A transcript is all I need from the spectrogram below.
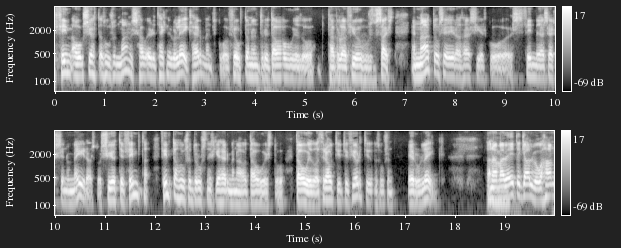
5 á 70.000 manns hafa verið teknir og leik herrmenn sko 1400 dáið og tapilega 4000 sæst. En NATO segir að það sé sko 5 eða 6 sinum meira sko 7-15.000 rúsneski herrmenn hafa dáið og, dáið og 30-40.000 eru leik Þannig að maður veit ekki alveg og hann,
